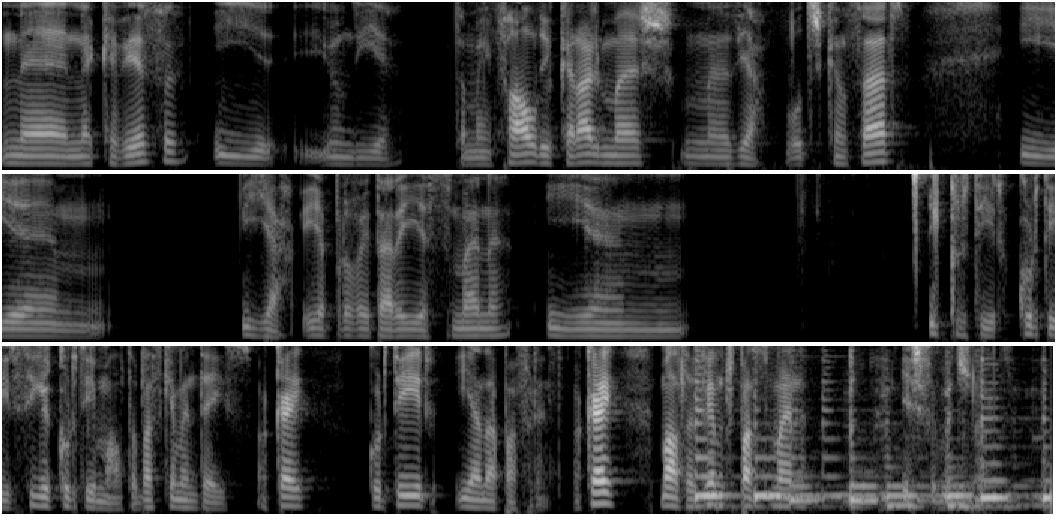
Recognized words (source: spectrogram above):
na, na cabeça e, e um dia também falo e o caralho, mas, mas yeah, vou descansar e, um, e, yeah, e aproveitar aí a semana e, um, e curtir, curtir, siga curtir, malta. Basicamente é isso, ok? Curtir e andar para a frente, ok? Malta, vemos para a semana. Este foi o meu desnorte.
